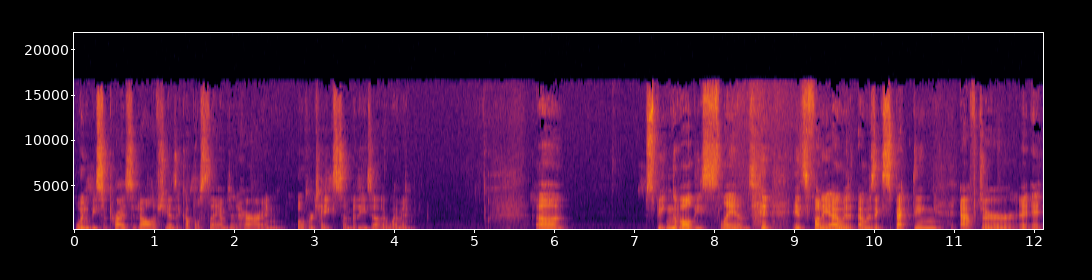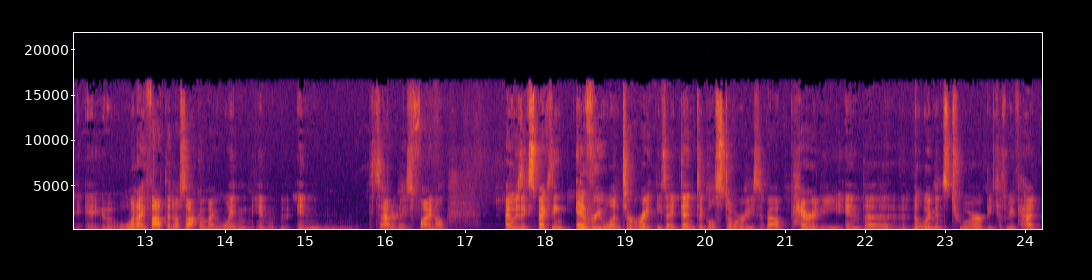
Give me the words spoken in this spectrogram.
wouldn't be surprised at all if she has a couple slams in her and overtakes some of these other women. Um, speaking of all these slams, it's funny. I was I was expecting after it, it, when I thought that Osaka might win in in Saturday's final, I was expecting everyone to write these identical stories about parity in the the women's tour because we've had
